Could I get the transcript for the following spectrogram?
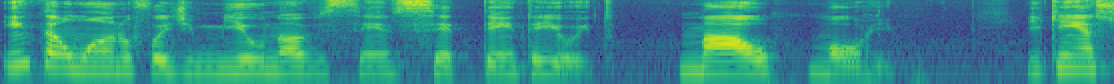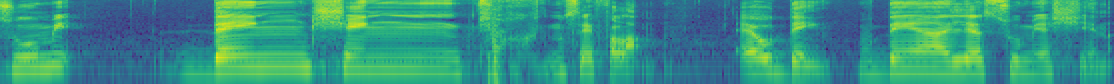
Então o ano foi de 1978. Mao morre. E quem assume Deng Shen, não sei falar. É o Deng. O Deng ele assume a China.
